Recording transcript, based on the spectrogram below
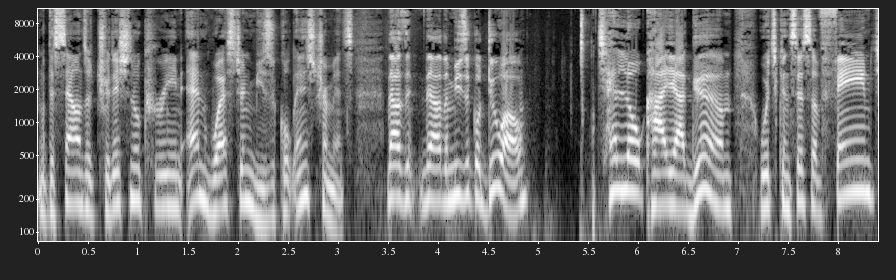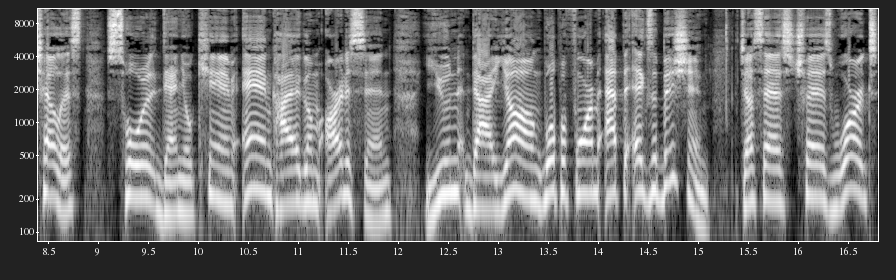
with the sounds of traditional Korean and Western musical instruments. Now, the, now the musical duo Cello Gum, which consists of famed cellist Sol Daniel Kim and Gum artisan Yoon Da Young, will perform at the exhibition. Just as Che's works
